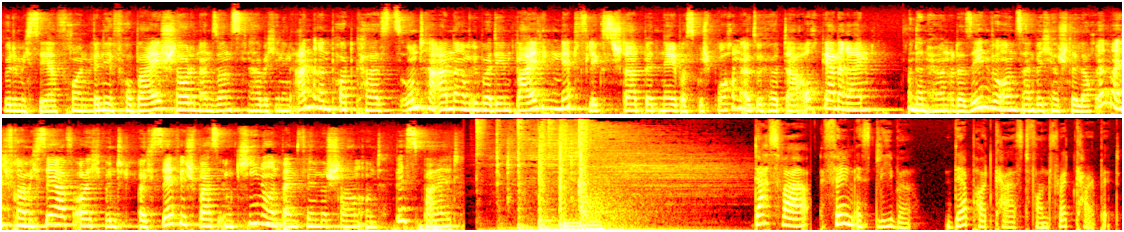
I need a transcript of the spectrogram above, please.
Würde mich sehr freuen, wenn ihr vorbeischaut. Und ansonsten habe ich in den anderen Podcasts unter anderem über den baldigen Netflix-Start Bad Neighbors gesprochen. Also hört da auch gerne rein. Und dann hören oder sehen wir uns an welcher Stelle auch immer. Ich freue mich sehr auf euch, wünsche euch sehr viel Spaß im Kino und beim Filmeschauen und bis bald. Das war Film ist Liebe, der Podcast von Fred Carpet.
